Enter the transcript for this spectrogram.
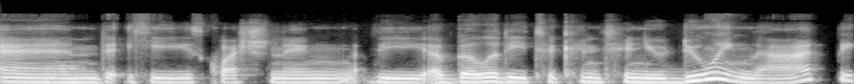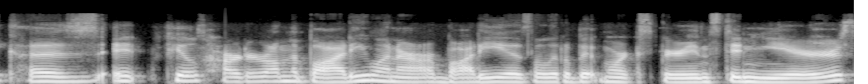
and he's questioning the ability to continue doing that because it feels harder on the body when our body is a little bit more experienced in years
